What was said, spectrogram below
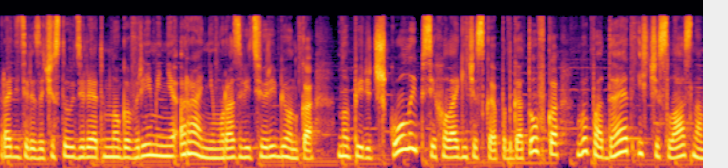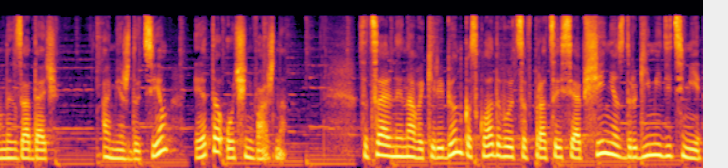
Родители зачастую уделяют много времени раннему развитию ребенка, но перед школой психологическая подготовка выпадает из числа основных задач. А между тем это очень важно. Социальные навыки ребенка складываются в процессе общения с другими детьми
